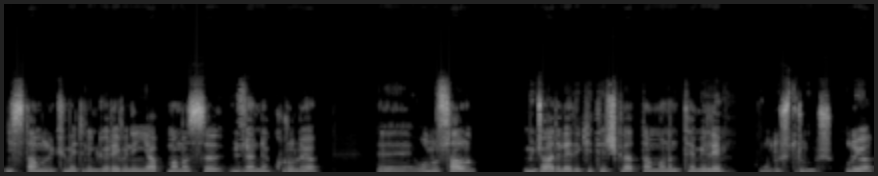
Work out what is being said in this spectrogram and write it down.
İstanbul hükümetinin görevinin yapmaması üzerine kuruluyor. E, ulusal mücadeledeki teşkilatlanmanın temeli oluşturulmuş oluyor.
